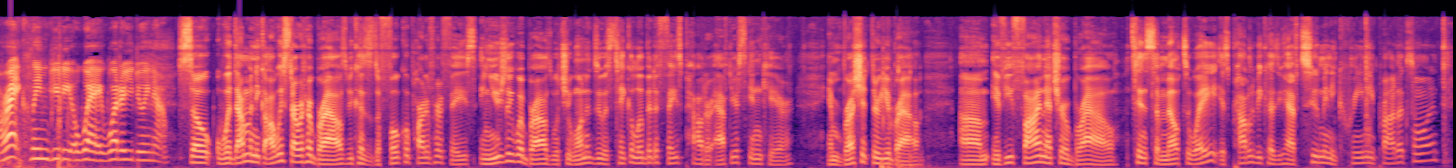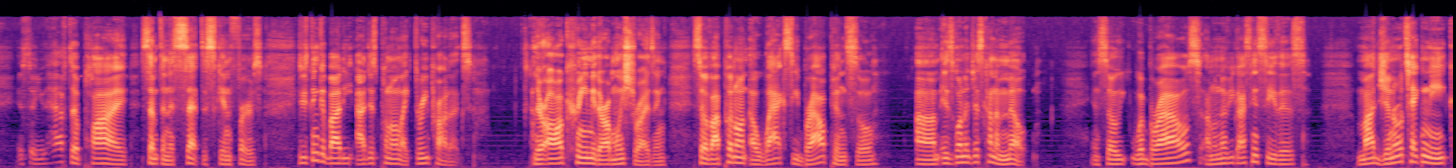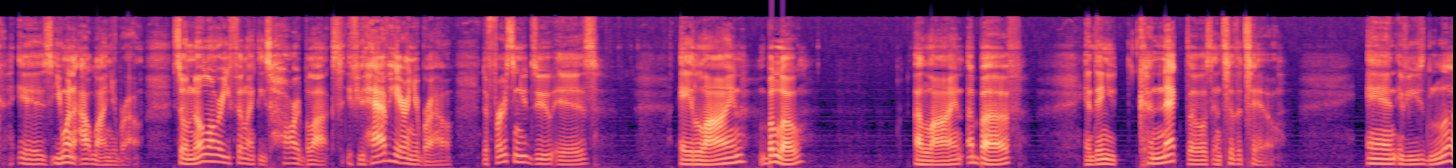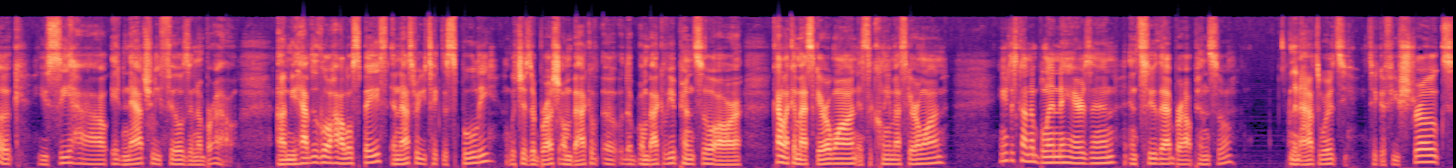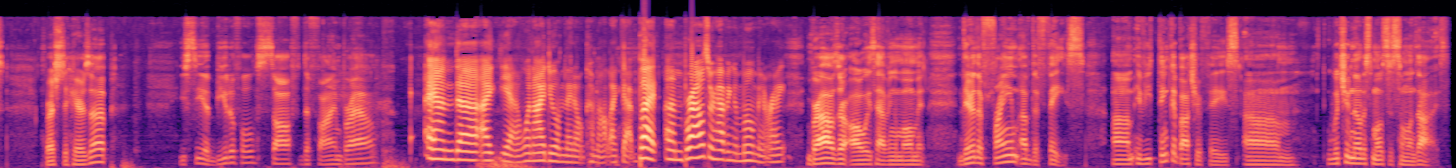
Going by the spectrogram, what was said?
All right, clean beauty away. What are you doing now? So with Dominique, I always start with her brows because it's the focal part of her face. And usually with brows, what you want to do is take a little bit of face powder after your skincare and brush it through your brow. Um, if you find that your brow tends to melt away, it's probably because you have too many creamy products on. And so you have to apply something to set the skin first. If you think about it, I just put on like three products. They're all creamy, they're all moisturizing. So if I put on a waxy brow pencil, um, it's going to just kind of melt. And so with brows, I don't know if you guys can see this. My general technique is you want to outline your brow. So no longer are you feeling like these hard blocks. If you have hair in your brow, the first thing you do is a line below, a line above, and then you connect those into the tail. And if you look, you see how it naturally fills in the brow. Um, you have this little hollow space, and that's where you take the spoolie, which is a brush on back of uh, the, on back of your pencil, or kind of like a mascara wand. It's a clean mascara wand. And you just kind of blend the hairs in into that brow pencil. And then afterwards, you take a few strokes, brush the hairs up. You see a beautiful, soft, defined brow. And uh, I, yeah, when I do them, they don't come out like that. But um, brows are having a moment, right? Brows are always having a moment. They're the frame of the face. Um, if you think about your face, um, what you notice most is someone's eyes.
